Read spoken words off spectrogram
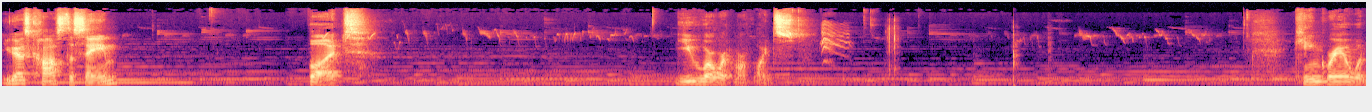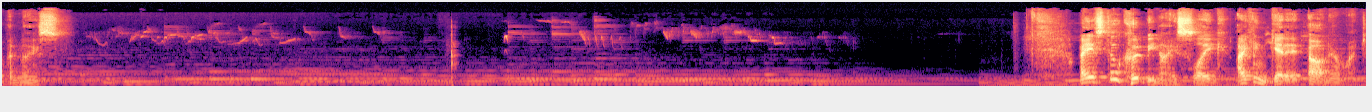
You guys cost the same, but you are worth more points. King Rail would have been nice. I it still could be nice. Like I can get it. Oh, never mind.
